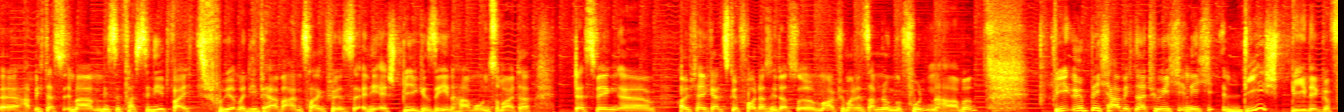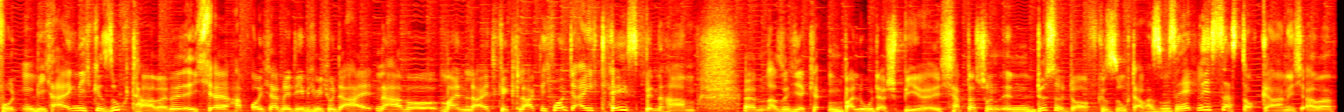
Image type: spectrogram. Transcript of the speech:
äh, hat mich das immer ein bisschen fasziniert, weil ich früher immer die Werbeanzeigen für das NES-Spiel gesehen habe und so weiter. Deswegen äh, habe ich mich ganz gefreut, dass ich das äh, mal für meine Sammlung gefunden habe. Wie üblich habe ich natürlich nicht die Spiele gefunden, die ich eigentlich gesucht habe. Ich äh, habe euch ja, mit dem ich mich unterhalten habe, mein Leid geklagt. Ich wollte eigentlich Tailspin haben. Ähm, also hier Captain Baloo das Spiel. Ich habe das schon in Düsseldorf gesucht, aber so selten ist das doch gar nicht. Aber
